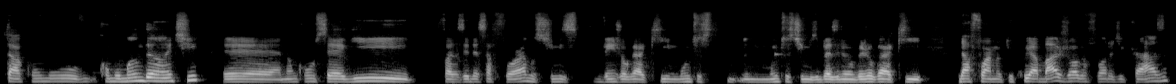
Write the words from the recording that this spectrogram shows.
está como, como mandante, é, não consegue fazer dessa forma. Os times vêm jogar aqui, muitos, muitos times brasileiros vêm jogar aqui da forma que o Cuiabá joga fora de casa.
